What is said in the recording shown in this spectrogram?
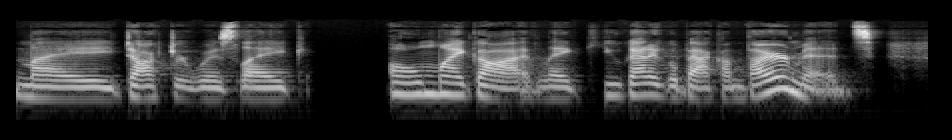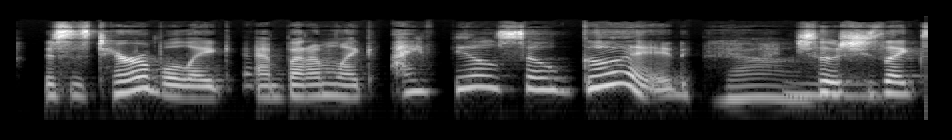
my doctor was like, "Oh my god, like you got to go back on thyroid meds." this is terrible like and but i'm like i feel so good yeah. so she's like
